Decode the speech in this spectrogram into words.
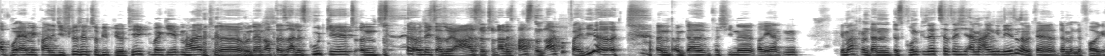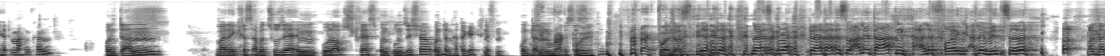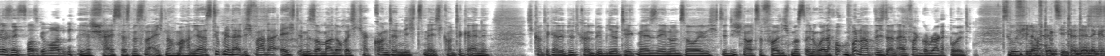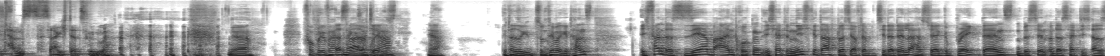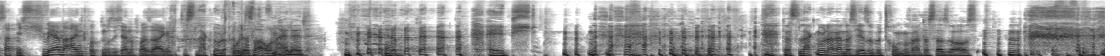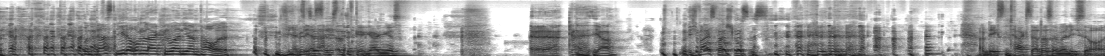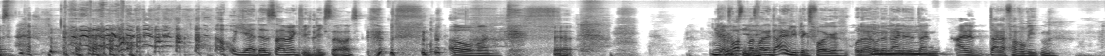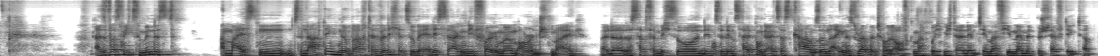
ob wo er mir quasi die Schlüssel zur Bibliothek übergeben hat äh, und dann ob das alles gut geht und und ich dann so ja es wird schon alles passen und ah guck mal hier und und da verschiedene Varianten gemacht und dann das Grundgesetz tatsächlich einmal eingelesen, damit wir damit eine Folge hätte machen können und dann war der Chris aber zu sehr im Urlaubsstress und unsicher und dann hat er gekniffen und dann Im Rugbull. Rugbull. und das, ja, da, na, also, da da hattest du alle Daten, alle Folgen, alle Witze und dann ist nichts draus geworden. Ja, scheiße, das müssen wir eigentlich noch machen. Ja, es tut mir leid, ich war da echt im Sommerloch. Ich konnte nichts mehr. Ich konnte keine, ich konnte keine Bitcoin-Bibliothek mehr sehen und so. Ich hatte die Schnauze voll. Ich musste in Urlaub und hab dich dann einfach gerugbullt. Zu viel auf der Zitadelle getanzt, sage ich dazu nur. Ja. Vor wir hatten Das dann war gesagt, ja, übrigens- ja. Also zum Thema getanzt. Ich fand das sehr beeindruckend. Ich hätte nicht gedacht, du hast ja auf der Zitadelle hast du ja gebreakdanced ein bisschen und das hätte ich, also es hat mich schwer beeindruckt, muss ich ja nochmal sagen. Das lag nur daran. Oh, das war auch ein Highlight. Hey, pst. das lag nur daran, dass ich ja so betrunken war. Das sah so aus. Und das wiederum lag nur an Jan Paul. Wie als erster ins Bett gegangen ist. Äh, ja. Ich weiß, wann Schluss ist. Am nächsten Tag sah das aber nicht so aus. Oh yeah, das sah wirklich nicht so aus. Oh Mann. Ja. Ja, Thorsten, was war denn deine Lieblingsfolge? Oder, oder deine, dein, eine deiner Favoriten? Also was mich zumindest am meisten zum Nachdenken gebracht hat, würde ich jetzt sogar ehrlich sagen, die Folge mit dem Orange Mike. Weil da, das hat für mich so in dem, Oh, zu ja. dem Zeitpunkt, als das kam, so ein eigenes Rabbit Hole aufgemacht, wo ich mich da in dem Thema viel mehr mit beschäftigt habe.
